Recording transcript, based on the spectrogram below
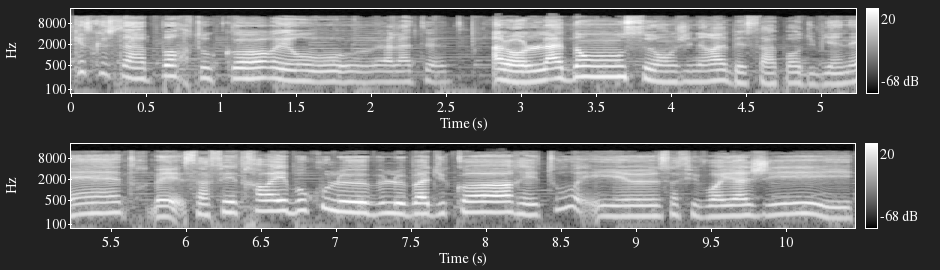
Qu'est-ce que ça apporte au corps et à la tête? Alors la danse en général, ben, ça apporte du bien-être. Ben, ça fait travailler beaucoup le, bas du corps et tout et euh, ça fait voyager et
